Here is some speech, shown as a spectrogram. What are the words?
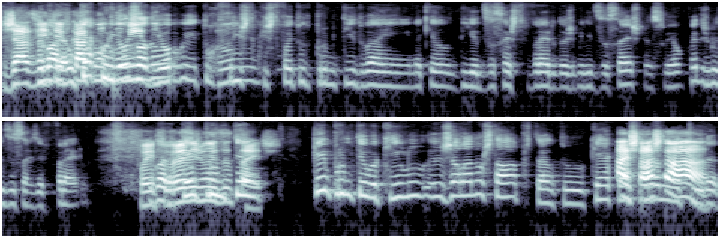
Já devia Agora, ter ficado o que é curioso, Diogo, e tu referiste que isto foi tudo prometido em, naquele dia 16 de fevereiro de 2016, penso eu. Foi 2016, em fevereiro. Foi em fevereiro de 2016. Prometeu, quem prometeu aquilo eh, já lá não está, portanto, quem é que ah, está, está.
